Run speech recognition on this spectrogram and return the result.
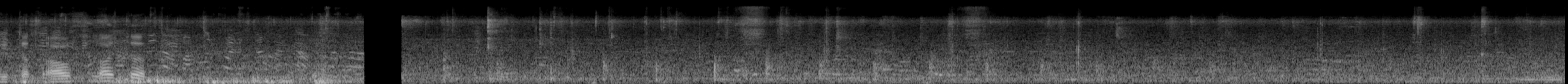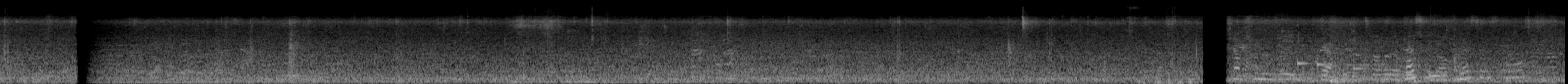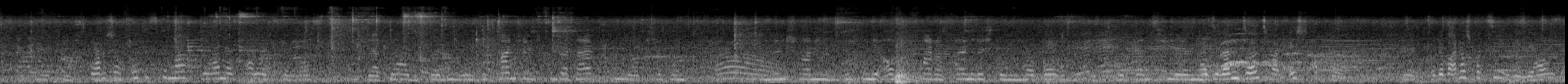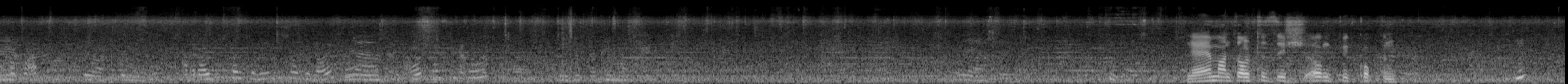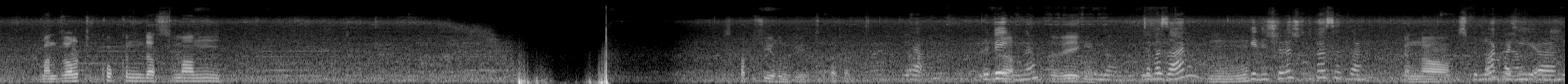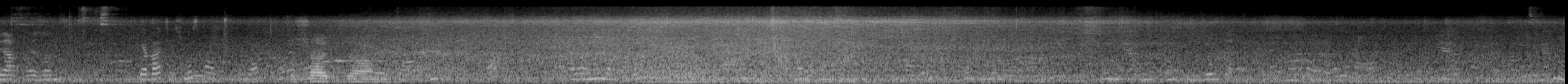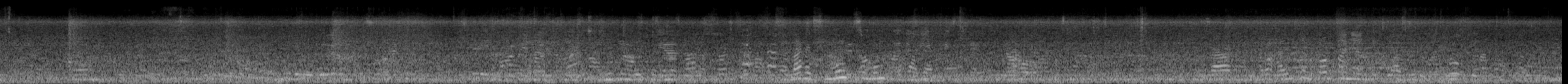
sieht das aus, Leute. Klasse, Klasse ist da. Die haben schon Fotos gemacht, wir haben das alles gemacht. Ja klar, das war die, die fahren schon anderthalb Schiffung. Die sind schon, die sind in die Autofahrt aus allen Richtungen. Okay. Mit ganz vielen. Also dann sollte man echt abhauen. Oder woanders spazieren gehen, wir hauen jetzt einfach so ab. Ja, genau. Aber da kontrollieren die schon die Leute, Ja, den Ausweis und so. ich hab da Nee, man sollte sich irgendwie gucken. Man sollte gucken, dass man spazieren geht. Ja. Bewegen, ja, ne? Bewegen, Soll man sagen? Wir gehen die Schillerstraße entlang. genau. Ich frag mal die, äh, Ja, sonst. ja warte, ich muss mal. Bescheid sagen. Wir machen jetzt Mund zu Mund Propaganda. Sagen. Aber einzeln kommt man ja nicht. Ja, aber so.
